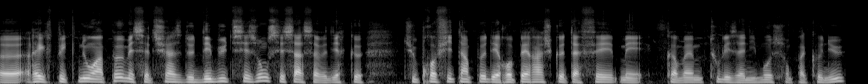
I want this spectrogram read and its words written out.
euh, réexplique-nous un peu, mais cette chasse de début de saison, c'est ça. Ça veut dire que tu profites un peu des repérages que tu as fait, mais quand même tous les animaux ne sont pas connus.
